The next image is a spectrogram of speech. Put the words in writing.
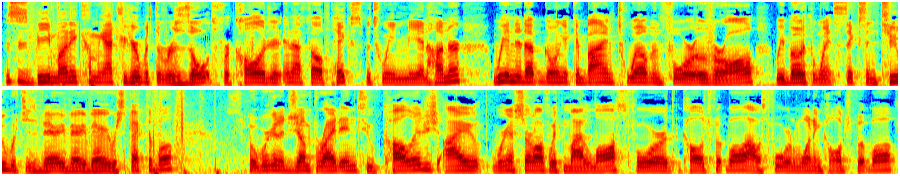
This is B Money coming at you here with the results for college and NFL picks between me and Hunter. We ended up going a combined 12 and 4 overall. We both went 6 and 2, which is very very very respectable. So we're to jump right into college. I we're to start off with my loss for college football. I was 4 and 1 in college football.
